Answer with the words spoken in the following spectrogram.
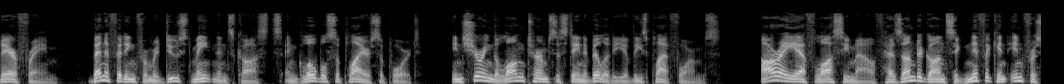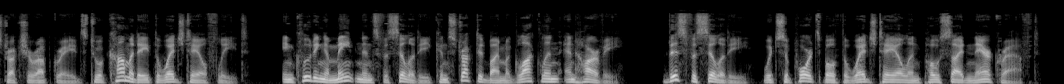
airframe, benefiting from reduced maintenance costs and global supplier support, ensuring the long-term sustainability of these platforms. RAF Lossiemouth has undergone significant infrastructure upgrades to accommodate the Wedgetail fleet, including a maintenance facility constructed by McLaughlin and Harvey. This facility, which supports both the Wedgetail and Poseidon aircraft,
